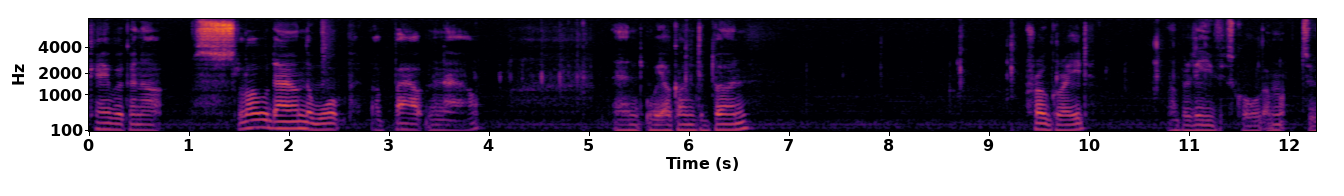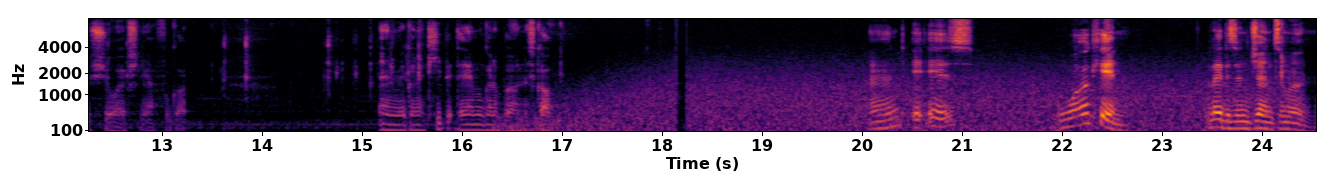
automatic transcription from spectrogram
Okay, we're gonna slow down the warp about now. And we are going to burn prograde. I believe it's called. I'm not too sure actually. I forgot. And we're gonna keep it there and we're gonna burn. Let's go and it is working ladies and gentlemen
